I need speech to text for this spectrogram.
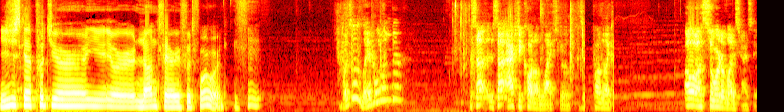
You just gotta put your your non fairy foot forward. What's it labeled under? It's not. It's not actually called a life steal. It's called like. A, oh, a sword of life steal. I see.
